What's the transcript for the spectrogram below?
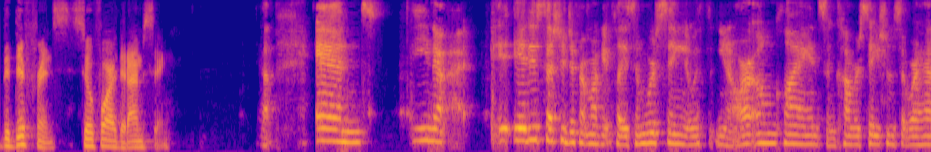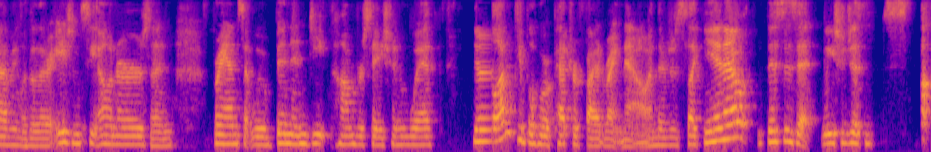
the difference so far that I'm seeing. Yeah. And you know, it, it is such a different marketplace and we're seeing it with you know our own clients and conversations that we're having with other agency owners and brands that we've been in deep conversation with. There's a lot of people who are petrified right now and they're just like you know this is it. We should just stop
